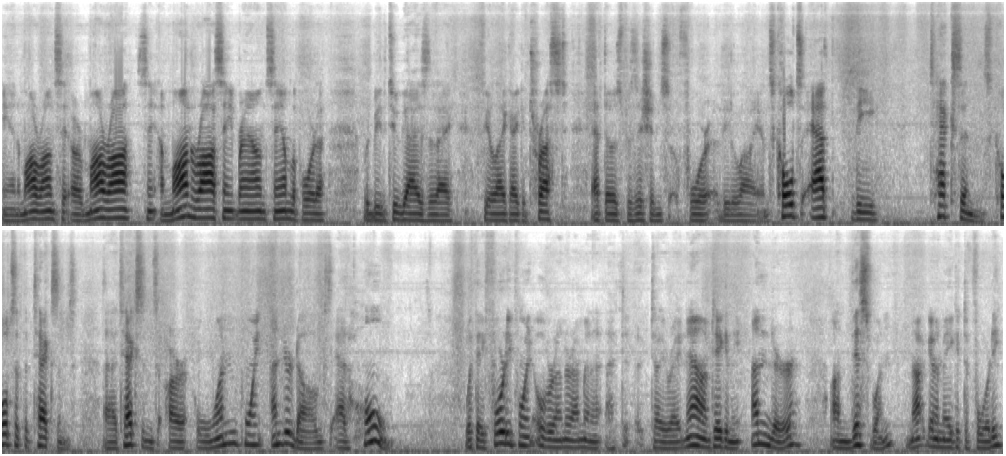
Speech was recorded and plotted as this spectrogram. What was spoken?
And Amon Mara, Amon Ra St. Brown, Sam LaPorta would be the two guys that I feel like I could trust at those positions for the Lions. Colts at the Texans. Colts at the Texans. Uh, Texans are one point underdogs at home with a 40 point over under. I'm going to tell you right now, I'm taking the under on this one. Not going to make it to 40.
